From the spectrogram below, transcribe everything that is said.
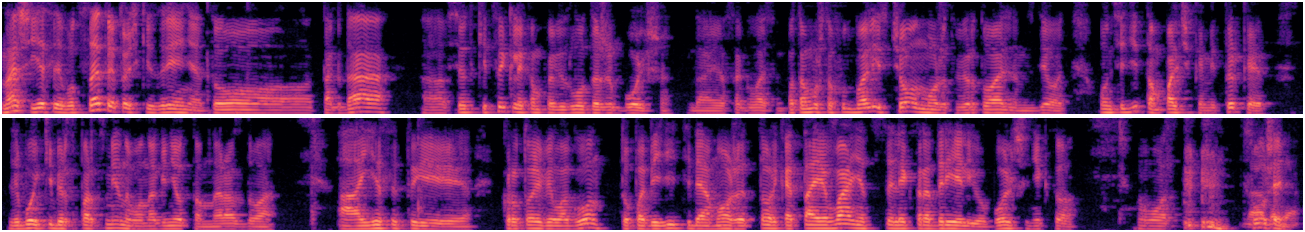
знаешь, если вот с этой точки зрения, то тогда а, все-таки цикликам повезло даже больше. Да, я согласен. Потому что футболист, что он может виртуальным сделать? Он сидит там пальчиками тыркает. Любой киберспортсмен его нагнет там на раз-два. А если ты крутой велогон, то победить тебя может только тайванец с электродрелью, больше никто. Вот. Слушай, да, да,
